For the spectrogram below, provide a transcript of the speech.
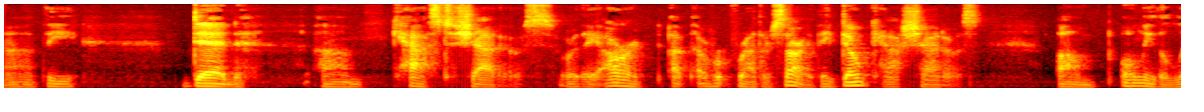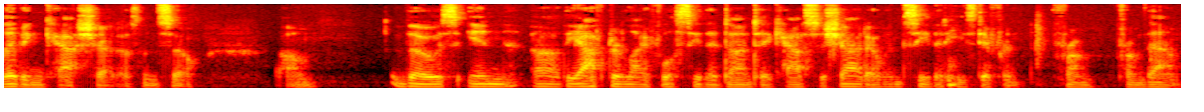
Uh, the dead um, cast shadows, or they are, uh, uh, rather, sorry, they don't cast shadows. Um, only the living cast shadows. And so um, those in uh, the afterlife will see that Dante casts a shadow and see that he's different from, from them.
